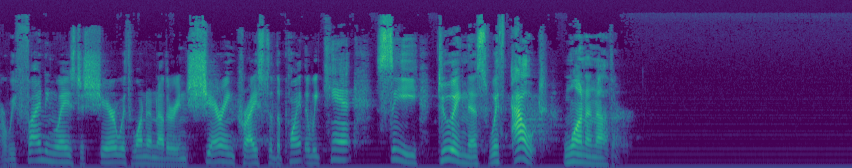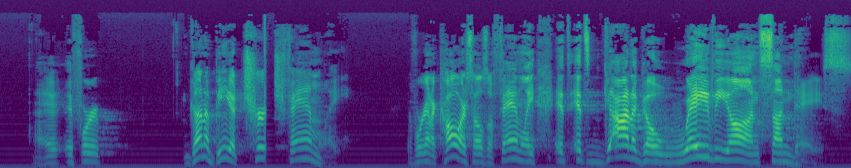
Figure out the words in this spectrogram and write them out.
Are we finding ways to share with one another in sharing Christ to the point that we can't see doing this without one another? If we're going to be a church family, if we're going to call ourselves a family, it, it's got to go way beyond Sundays.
